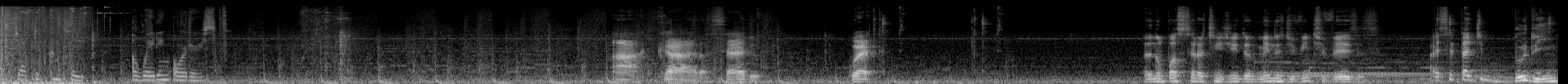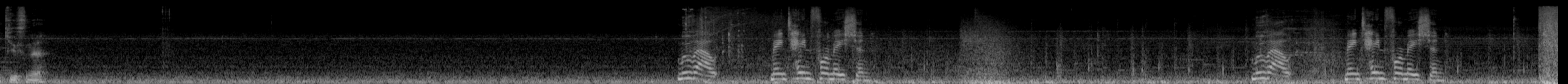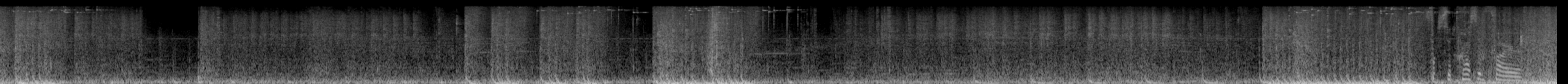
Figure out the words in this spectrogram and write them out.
Objective complete. Awaiting orders. Ah, cara, sério? Quet. Eu não posso ser atingido menos de 20 vezes. Aí você tá de brinques, né? Move out. Maintain formation. Move out. Maintain formation. Suppressive fire.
